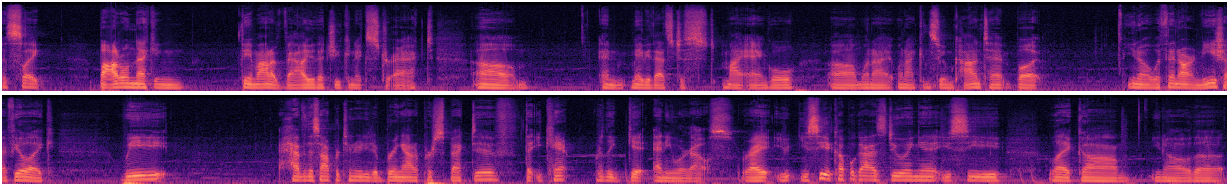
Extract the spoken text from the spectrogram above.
it's like bottlenecking the amount of value that you can extract. Um, and maybe that's just my angle um, when I when I consume content. But you know, within our niche, I feel like we have this opportunity to bring out a perspective that you can't really get anywhere else, right? You you see a couple guys doing it. You see like um, you know the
